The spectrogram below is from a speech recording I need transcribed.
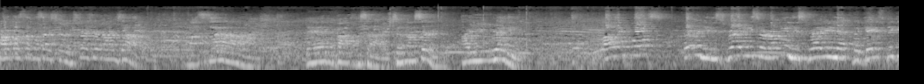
About some massage. Stretch your arms out. Massage. Then back massage. So now, sir, are you ready? Alright, folks. Ernie is ready. Sir Ramil is ready. Let the games begin.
